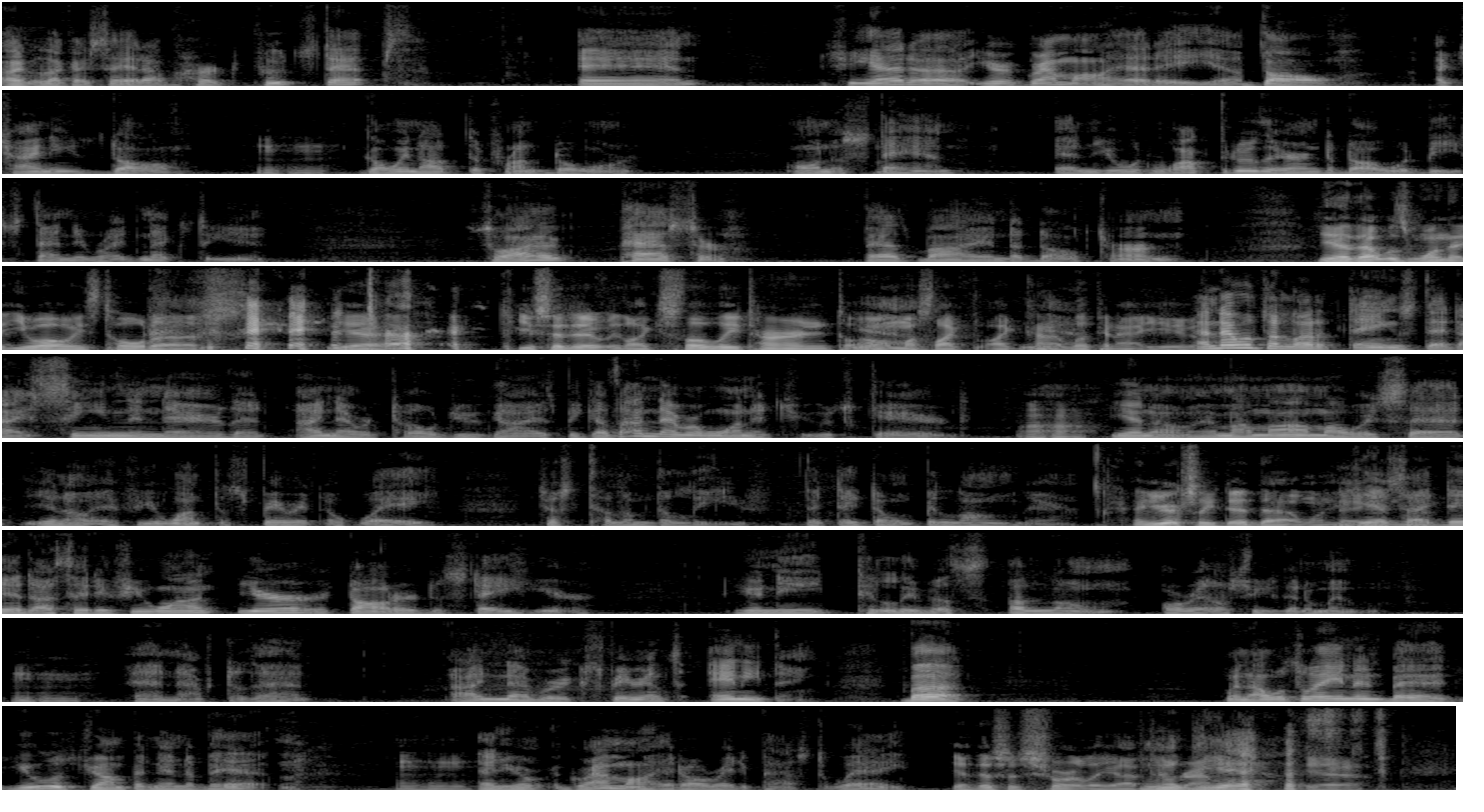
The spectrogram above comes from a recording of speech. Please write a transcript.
I, like I said, I've heard footsteps. And she had a, your grandma had a uh, doll, a Chinese doll, Mhm. going out the front door on a stand. And you would walk through there, and the doll would be standing right next to you. So I passed her, passed by, and the doll turned. Yeah, that was one that you always told us. yeah. You said that it would like slowly turned Yeah. almost like like kind of looking at you. And there was a lot of things that I seen in there that I never told you guys because I never wanted you scared. Uh-huh. You know, and my mom always said, you know, if you want the spirit away, just tell them to leave, that they don't belong there. And you actually did that one day. yes, I did. I said, if you want your daughter to stay here, you need to leave us alone, or else she's going to move. Mhm. And after that, I never experienced anything. But when I was laying in bed, you was jumping in the bed, Mhm. and your grandma had already passed away. Yeah, this was shortly after Mm, grandma. yes. Yeah.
